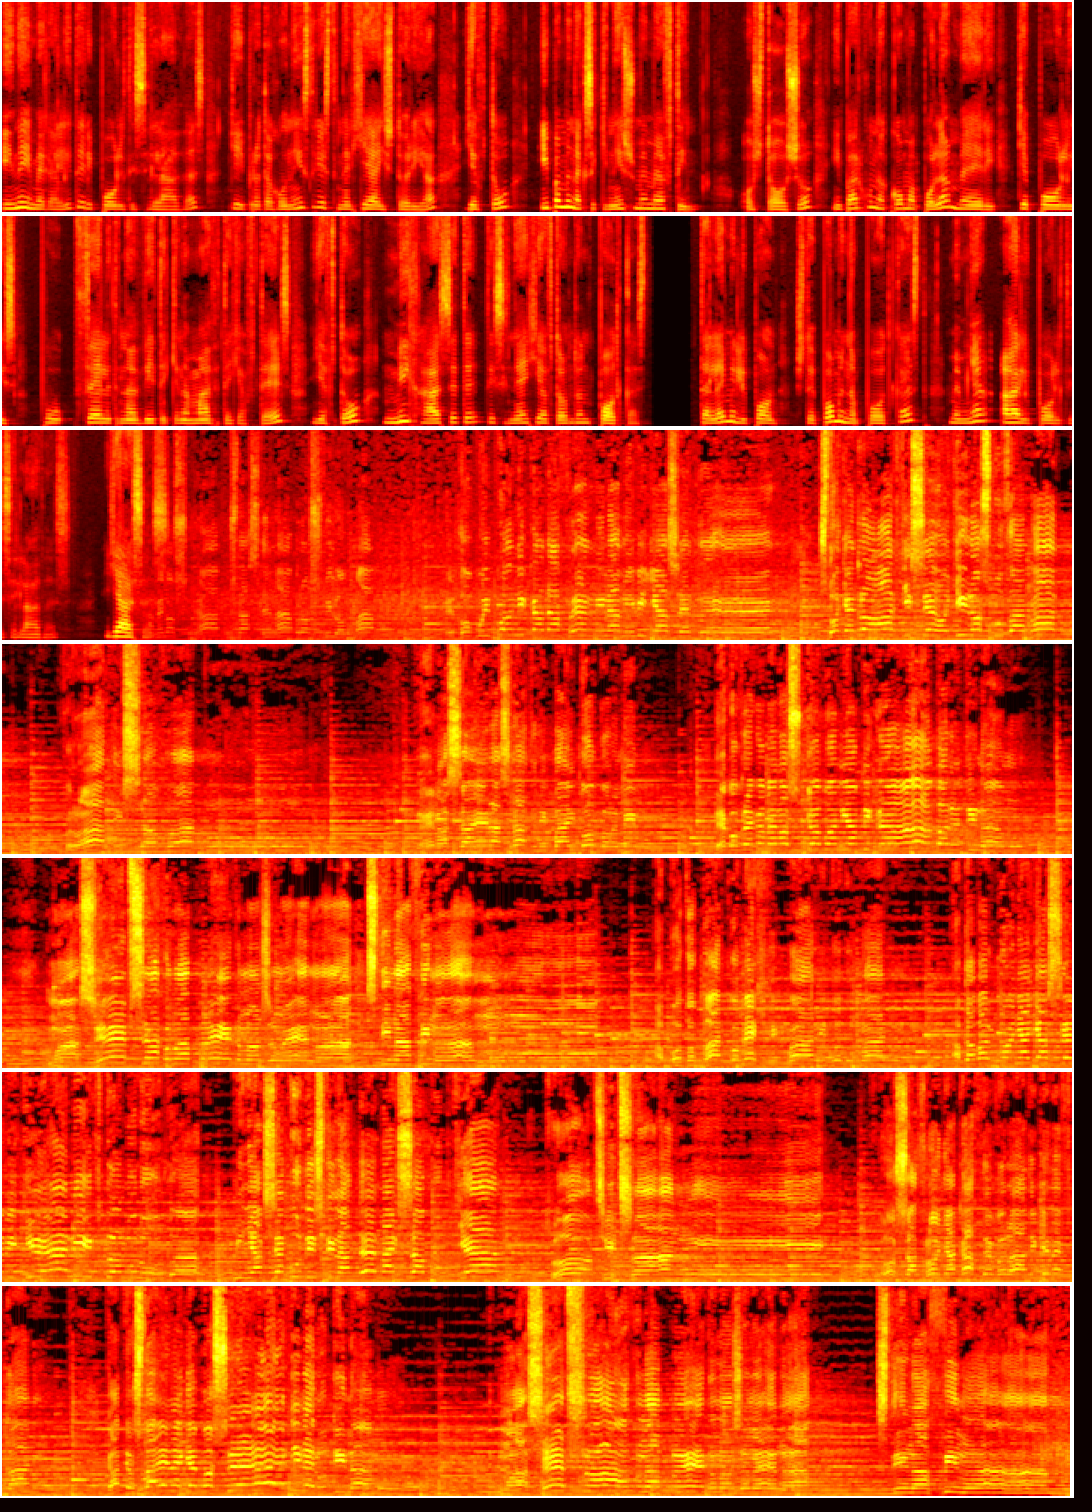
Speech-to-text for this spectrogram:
Είναι η μεγαλύτερη πόλη της Ελλάδας και η πρωταγωνίστρια στην αρχαία ιστορία, γι' αυτό είπαμε να ξεκινήσουμε με αυτήν. Ωστόσο, υπάρχουν ακόμα πολλά μέρη και πόλεις που θέλετε να δείτε και να μάθετε για αυτές, γι' αυτό μη χάσετε τη συνέχεια αυτών των podcast. Τα λέμε λοιπόν στο επόμενο podcast με μια άλλη πόλη της Ελλάδας. Γεια σας. Στα στενά εδώ που η πόλη καταφέρνει να μην βιάζεται. Στο κέντρο άρχισε ο γύρος του θανάτου Βράδυ Σαββάτου. Ένας αέρας να τρυπάει το κορμί μου. Εγώ βρεγμένος πιο πολύ απ' την καπαρτίνα μου. Μας σε ψάχνω απέγνωσμένα στην Αθήνα μου Από το πάρκο με έχει πάρει το τουμάνι Απ' τα μπαλκόνια για σε βγαίνει λουλούδα. Μια ξεκούρδη στη λατέρνα η σαπουτιά. Το τσιτσάνι. Τόσα χρόνια κάθε βράδυ και δεν φτάνει. Κάποιος θα έλεγε πως έγινε στην Αθήνα μου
